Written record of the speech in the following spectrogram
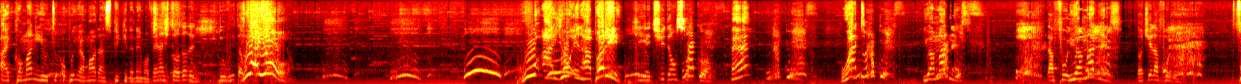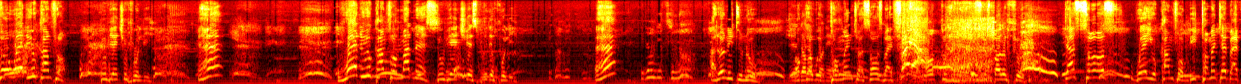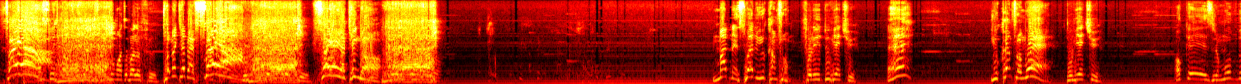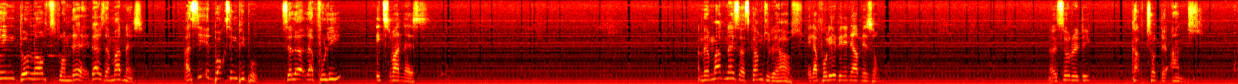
I command you to open your mouth and speak in the name of Maintenant, je Jesus. t'ordonne de- d'ouvrir ta Who are you? Who are you in her body? Qui es-tu dans son Madness. corps Eh? Madness. What? Madness. You are madness. La folie. You are madness. Donc tu es la folie. So where do you come from? D'où viens-tu folie Eh? Where do you come from madness? D'où viens-tu esprit de folie You don't Eh? You don't need to know. I don't need to know. Okay, we torment your souls by fire. Tout le monde te par le feu. That source where you come from, be tormented by fire. Sois tourmenté par le feu. Tormented by fire. Fire your kingdom. Madness, where do you come from? Folie, d'où viens-tu Eh? You come from where? D'où viens-tu Okay, it's removing Dunlops from there. That is the madness. I see it boxing people. C'est la, la folie. It's madness. And the madness has come to the house. Et la folie est venue dans la maison. It's already captured the ant.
